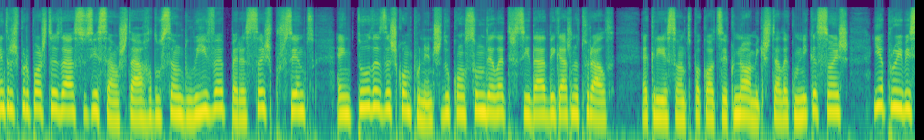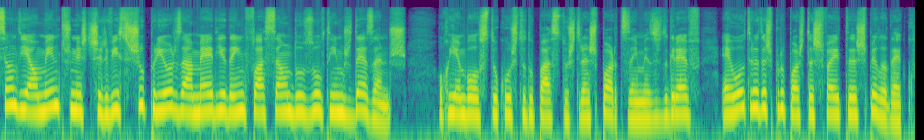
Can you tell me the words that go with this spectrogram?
Entre as propostas da Associação está a redução do IVA para 6% em todas as componentes do consumo de eletricidade e gás natural, a criação de pacotes económicos de telecomunicações e a proibição de aumentos nestes serviços superiores à média da inflação dos últimos 10 anos. O reembolso do custo do passo dos transportes em meses de greve é outra das propostas feitas pela DECO.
